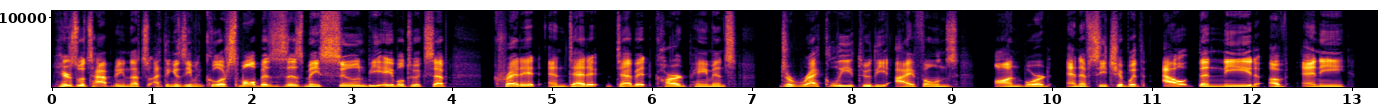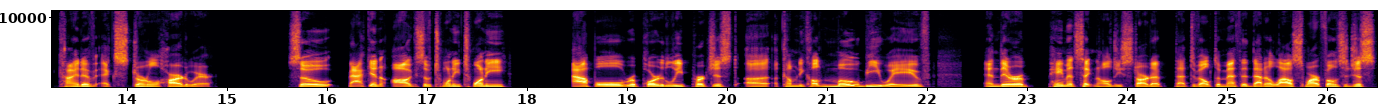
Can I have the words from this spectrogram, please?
here's what's happening that's I think is even cooler. Small businesses may soon be able to accept credit and debit debit card payments directly through the iPhone's onboard NFC chip without the need of any kind of external hardware. So, back in August of 2020, Apple reportedly purchased a, a company called Mobeewave, and they're a payments technology startup that developed a method that allows smartphones to just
